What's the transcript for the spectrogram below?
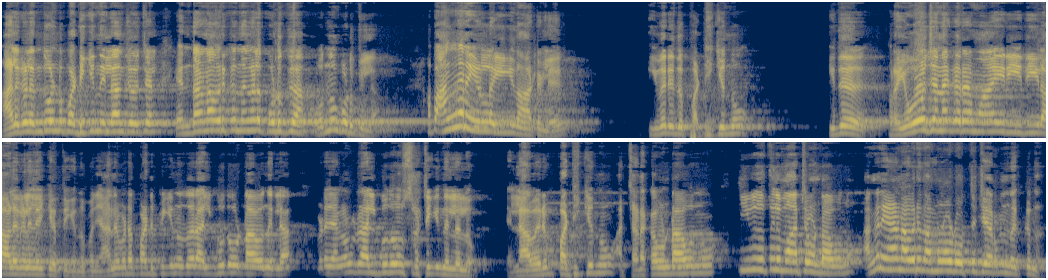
ആളുകൾ എന്തുകൊണ്ട് പഠിക്കുന്നില്ല എന്ന് ചോദിച്ചാൽ എന്താണ് അവർക്ക് നിങ്ങൾ കൊടുക്കുക? ഒന്നും കൊടുക്കില്ല. അപ്പൊ അങ്ങനെയുള്ള ഈ നാട്ടിൽ ഇവരിത് പഠിക്കുന്നു. ഇത് പ്രയോജനകരമായ രീതിയിൽ ആളുകളിലേക്ക് എത്തിക്കുന്നു. അപ്പൊ ഞാനിവിടെ പഠിപ്പിക്കുന്നത് ഒരു അത്ഭുതം ഉണ്ടാവുന്നില്ല. ഇവിടെ ഞങ്ങളൊരു അത്ഭുതവും സൃഷ്ടിക്കുന്നില്ലല്ലോ. എല്ലാവരും പഠിക്കുന്നു അച്ചടക്കം ഉണ്ടാവുന്നു ജീവിതത്തിൽ മാറ്റം ഉണ്ടാവുന്നു അങ്ങനെയാണ് അവർ നമ്മളോട് ഒത്തുചേർന്ന് നിൽക്കുന്നത്.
